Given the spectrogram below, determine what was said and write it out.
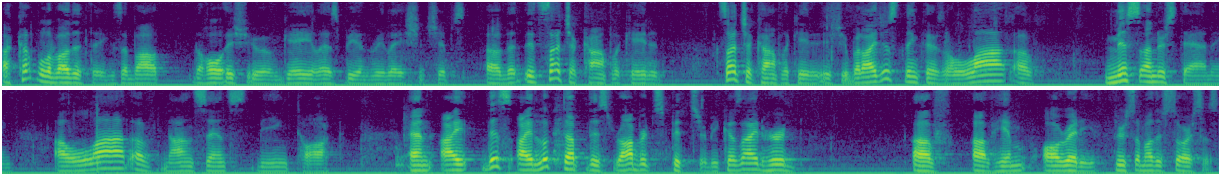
a couple of other things about the whole issue of gay lesbian relationships. Uh, that it's such a complicated, such a complicated issue. But I just think there's a lot of misunderstanding, a lot of nonsense being talked. And I this I looked up this Robert Spitzer because I'd heard of of him already through some other sources.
